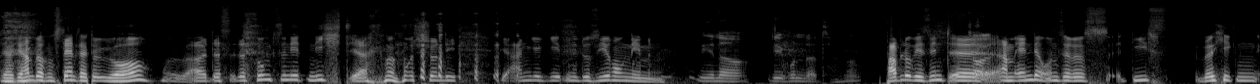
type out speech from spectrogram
Ja, Sie haben doch einen Stand, sagt er, ja, das, das funktioniert nicht. Ja, man muss schon die, die angegebene Dosierung nehmen. Genau, die 100. Ne? Pablo, wir sind äh, am Ende unseres dies wöchigen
